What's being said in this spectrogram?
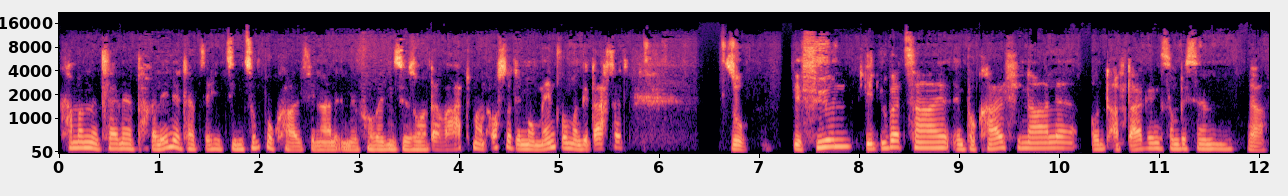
kann man eine kleine Parallele tatsächlich ziehen zum Pokalfinale in der vorigen Saison. Da war man auch so den Moment, wo man gedacht hat, so, wir führen in Überzahl im Pokalfinale und ab da ging es so ein bisschen, ja,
